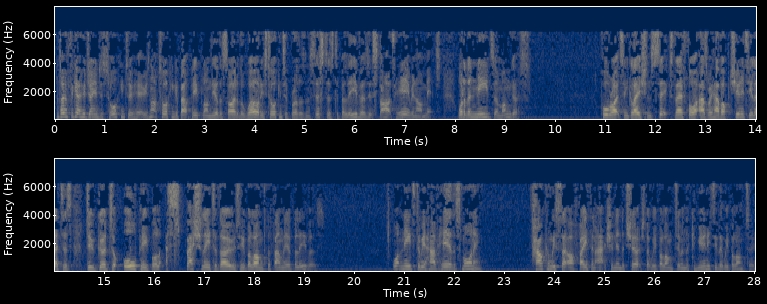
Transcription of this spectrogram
And don't forget who James is talking to here. He's not talking about people on the other side of the world. He's talking to brothers and sisters, to believers. It starts here in our midst. What are the needs among us? Paul writes in Galatians 6, Therefore, as we have opportunity, let us do good to all people, especially to those who belong to the family of believers. What needs do we have here this morning? How can we set our faith in action in the church that we belong to, in the community that we belong to?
